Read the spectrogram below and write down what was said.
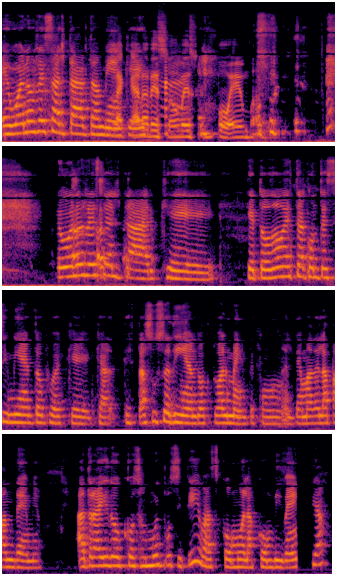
Es bueno resaltar también La que. cara de Sobe es un poema. es bueno resaltar que, que, todo este acontecimiento pues, que, que, está sucediendo actualmente con el tema de la pandemia ha traído cosas muy positivas como la convivencia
